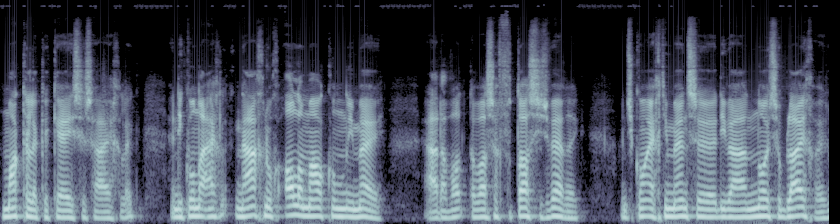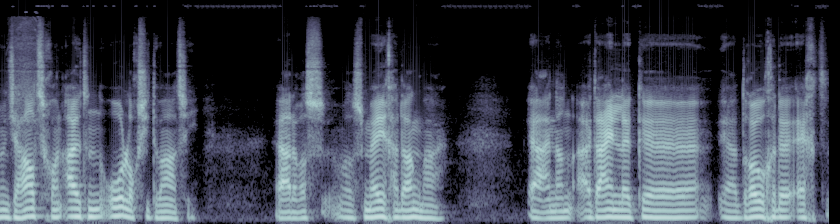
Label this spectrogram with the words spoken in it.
makkelijke cases eigenlijk. En die konden eigenlijk nagenoeg allemaal konden die mee. Ja, dat was, dat was echt fantastisch werk. Want je kon echt die mensen, die waren nooit zo blij geweest, want je haalt ze gewoon uit een oorlogssituatie. Ja, dat was, was mega dankbaar. Ja, en dan uiteindelijk eh, ja, drogen de echt,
